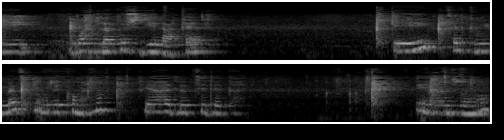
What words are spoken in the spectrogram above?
اي بواحد la touche ديال العقيق اي حتى الكميمات نوريكم هنا فيها هاد le petit détail اي هانتوما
